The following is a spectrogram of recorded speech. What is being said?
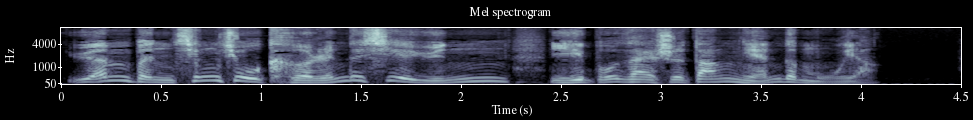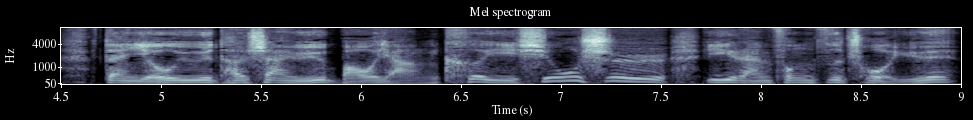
原本清秀可人的谢云已不再是当年的模样，但由于他善于保养、刻意修饰，依然风姿绰约。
